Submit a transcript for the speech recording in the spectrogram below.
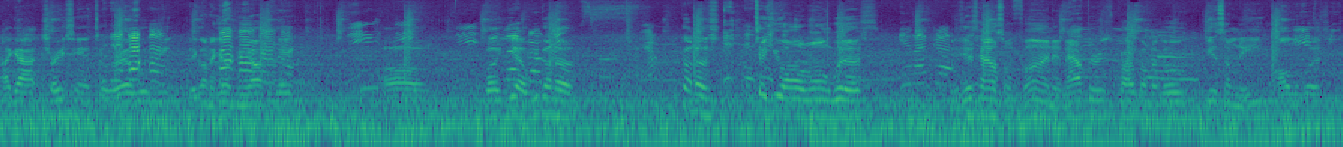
I got Tracy and Terrell with me. They're gonna help me out today. Um, but yeah, we're gonna we're gonna take you all along with us and just have some fun. And after it's probably gonna go get something to eat, all of us,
